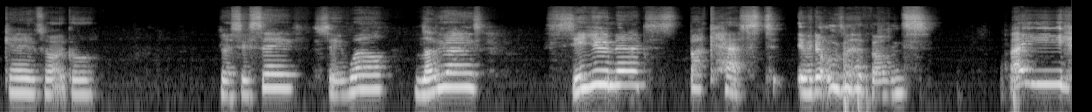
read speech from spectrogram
Okay, so I go. You guys stay safe, stay well. Love you guys. See you next podcast if I don't lose my headphones. Bye.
